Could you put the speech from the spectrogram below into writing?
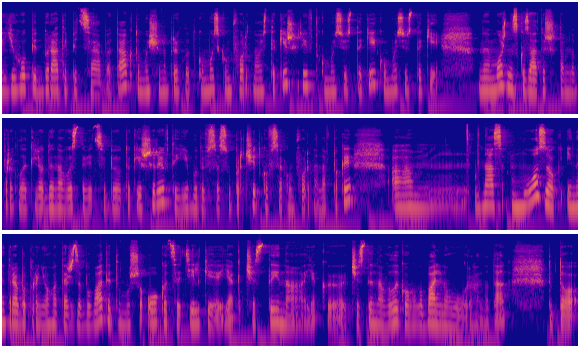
його підбирати під себе, так? Тому що, наприклад, комусь комфортно ось такий шрифт, комусь ось такий, комусь ось такий. Не можна сказати, що там, наприклад, людина виставить собі такий шрифт, і їй буде все супер чітко, все комфортно. Навпаки, в нас мозок, і не треба про нього теж забувати, тому що око це тільки як частина, як е, частина великого глобального органу. так? Тобто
